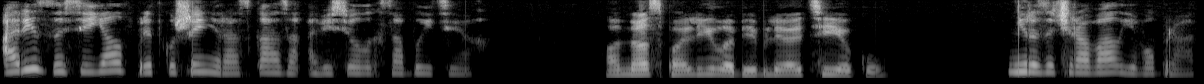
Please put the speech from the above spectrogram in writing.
Арис засиял в предвкушении рассказа о веселых событиях. Она спалила библиотеку. Не разочаровал его брат.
